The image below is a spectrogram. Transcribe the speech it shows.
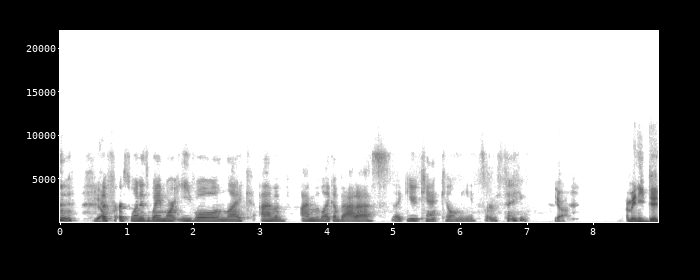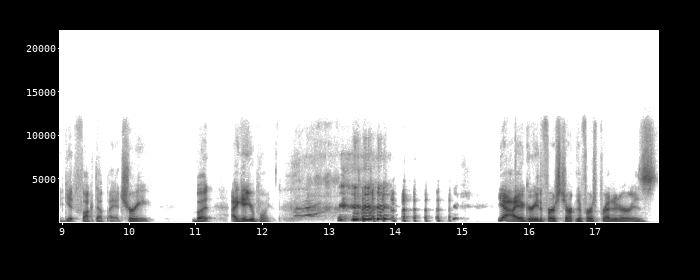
Yeah. The first one is way more evil and like I'm a I'm like a badass. Like you can't kill me, sort of thing. Yeah. I mean, he did get fucked up by a tree, but I get your point. yeah, I agree. The first ter- the first predator is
